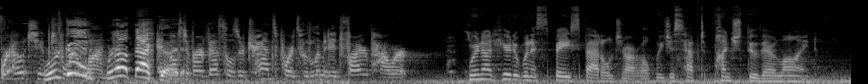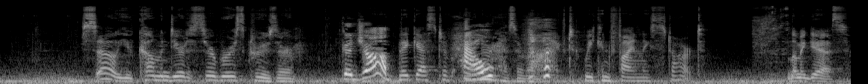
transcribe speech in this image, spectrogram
We're outshipped We're good. 4-1, We're not that And good. most of our vessels are transports with limited firepower. We're not here to win a space battle, Jarl. We just have to punch through their line. So, you've commandeered a Cerberus cruiser. Good job! The guest of How? honor has arrived. we can finally start. Let me guess.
